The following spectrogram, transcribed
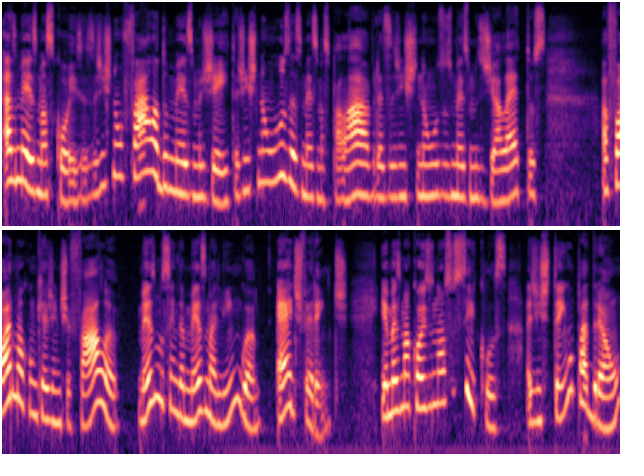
as mesmas coisas. A gente não fala do mesmo jeito, a gente não usa as mesmas palavras, a gente não usa os mesmos dialetos. A forma com que a gente fala, mesmo sendo a mesma língua, é diferente. E a mesma coisa nos nossos ciclos. A gente tem um padrão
